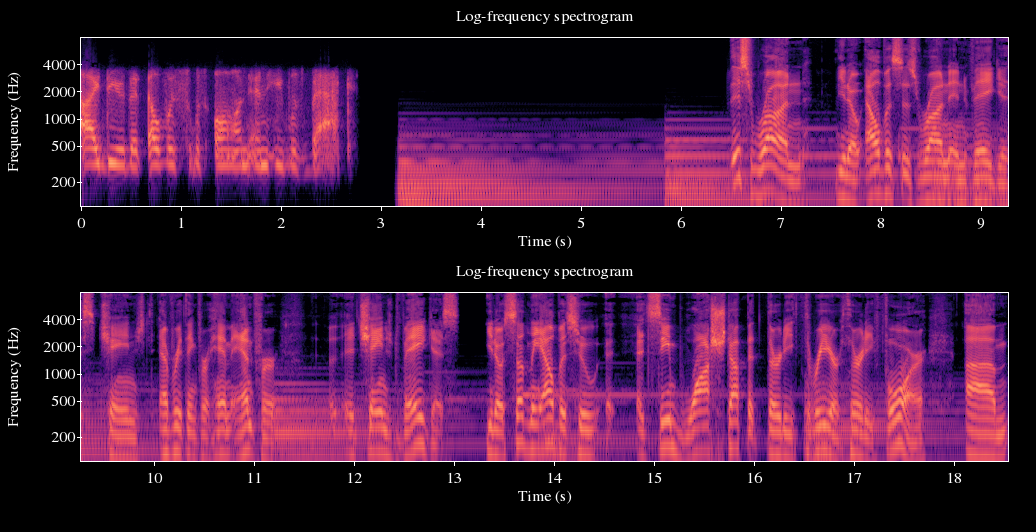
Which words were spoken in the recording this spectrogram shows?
idea that Elvis was on and he was back. This run, you know, Elvis's run in Vegas changed everything for him and for it changed Vegas. You know, suddenly Elvis, who it seemed washed up at 33 or 34, um,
